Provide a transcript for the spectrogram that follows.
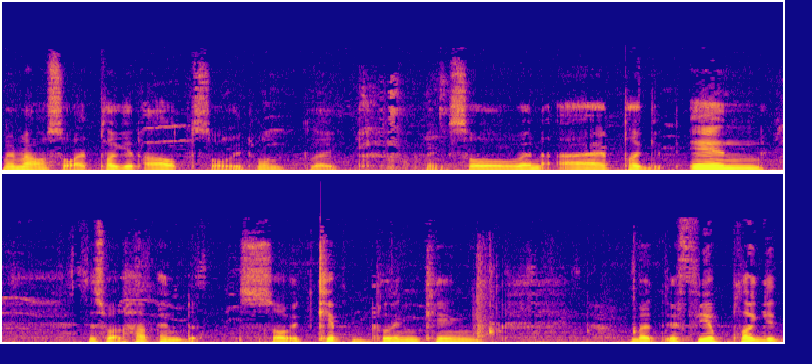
my mouse, so I plug it out so it won't like. So when I plug it in, this is what happened. So it kept blinking, but if you plug it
